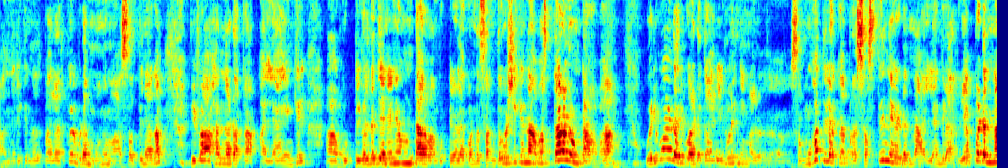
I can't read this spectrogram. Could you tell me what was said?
വന്നിരിക്കുന്നത് പലർക്കും. ഇവിടെ മൂന്ന് മാസത്തിനകം വിവാഹം നടക്കാം. അല്ല എങ്കിൽ കുട്ടികളുടെ ജനനം ഉണ്ടാവാം കുട്ടികളെ കൊണ്ട് സന്തോഷിക്കുന്ന അവസ്ഥകളുണ്ടാവാം ഒരുപാട് ഒരുപാട് കാര്യങ്ങൾ നിങ്ങൾ സമൂഹത്തിലൊക്കെ പ്രശസ്തി നേടുന്ന അല്ലെങ്കിൽ അറിയപ്പെടുന്ന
